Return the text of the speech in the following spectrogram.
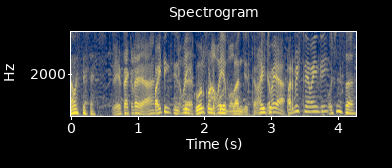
నమస్తే సార్. రేపు ఎక్కడయ్యా? ఫైటింగ్ గోల్కొండ రావయ్యా ప్లాన్. చేశారు పర్మిషన్ ఏమైంది? వచ్చింది సార్.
